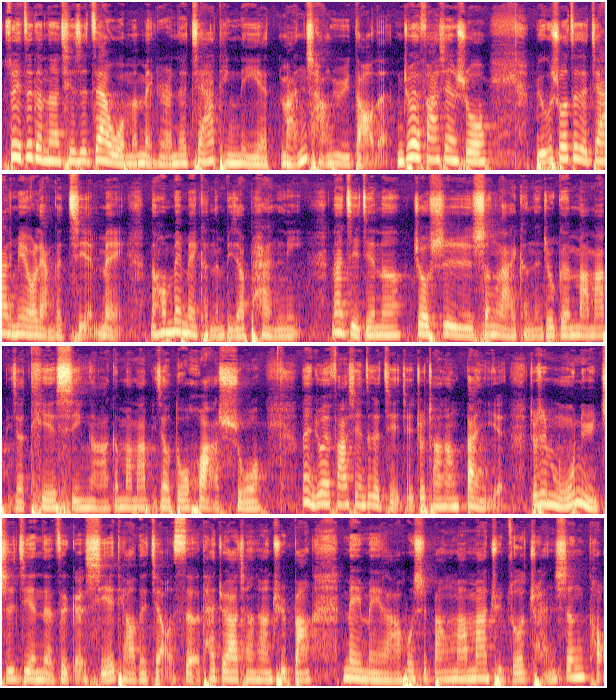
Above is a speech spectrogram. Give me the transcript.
所以这个呢，其实，在我们每个人的家庭里也蛮常遇到的。你就会发现说，比如说这个家里面有两个姐妹，然后妹妹可能比较叛逆，那姐姐呢，就是生来可能就跟妈妈比较贴心啊，跟妈妈比较多话说。那你就会发现，这个姐姐就常常扮演就是母女之间的这个协调的角色，她就要常常去帮妹妹啦，或是帮妈妈去做传声筒。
